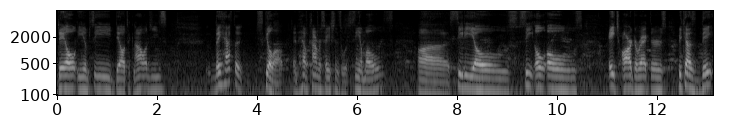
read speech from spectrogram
Dell EMC, Dell Technologies, they have to skill up and have conversations with CMOs, uh, CDOs, COOs, HR directors, because they,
